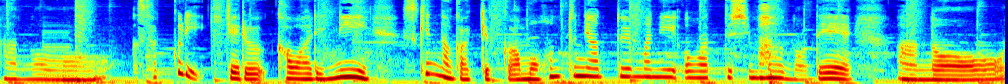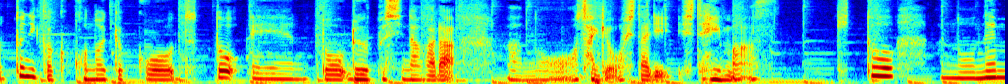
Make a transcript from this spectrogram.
あのー、さっくり聴ける代わりに、好きな楽曲はもう本当にあっという間に終わってしまうので、あのー、とにかくこの曲をずっと永遠とループしながら、あのー、作業をしたりしています。きっと、あの、年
